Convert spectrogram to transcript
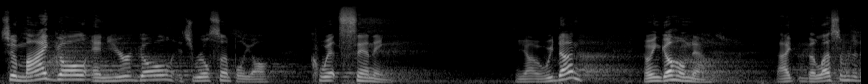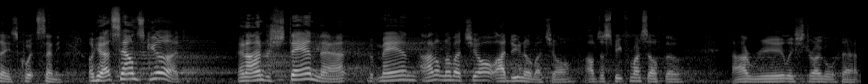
So, my goal and your goal, it's real simple, y'all. Quit sinning. Yeah, are we done? We can go home now. I, the lesson for today is quit sinning. Okay, that sounds good. And I understand that, but man, I don't know about y'all. I do know about y'all. I'll just speak for myself, though. I really struggle with that.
